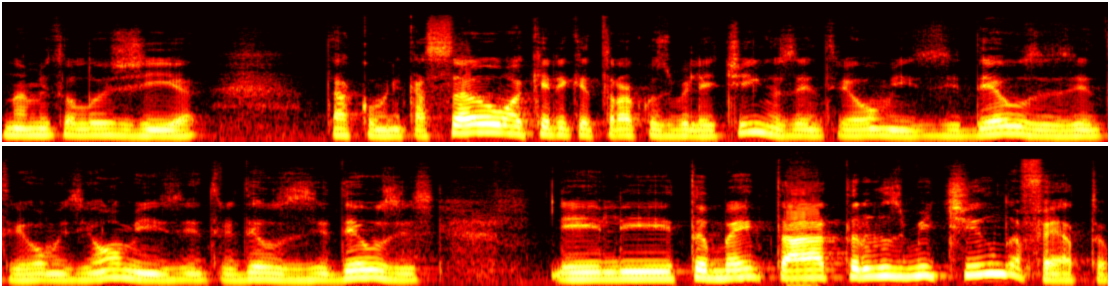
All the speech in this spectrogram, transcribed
na mitologia da comunicação, aquele que troca os bilhetinhos entre homens e deuses, entre homens e homens, entre deuses e deuses, ele também está transmitindo afeto.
